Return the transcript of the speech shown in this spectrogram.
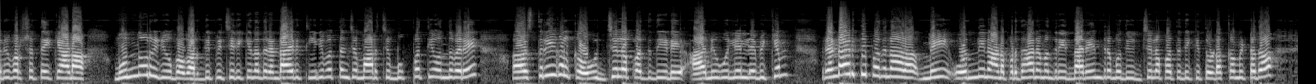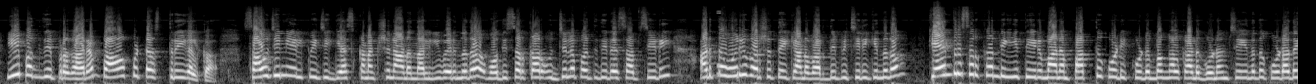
ഒരു വർഷത്തേക്കാണ് മുന്നൂറ് രൂപ വർദ്ധിപ്പിച്ചിരിക്കുന്നത്. രണ്ടായിരത്തി ഇരുപത്തിയഞ്ച് മാർച്ച് മുപ്പത്തിയൊന്ന് വരെ സ്ത്രീകൾക്ക് ഉജ്ജ്വല പദ്ധതിയുടെ ആനുകൂല്യം ലഭിക്കും. രണ്ടായിരത്തി പതിനാറ് മെയ് ഒന്നിനാണ് പ്രധാനമന്ത്രി നരേന്ദ്രമോദി ഉജ്ജ്വല പദ്ധതിക്ക് തുടക്കമിട്ടത് ഈ പദ്ധതി പ്രകാരം പാവപ്പെട്ട സ്ത്രീകൾക്ക് സൗജന്യ എൽ പി ജി ഗ്യാസ് കണക്ഷനാണ് നൽകി വരുന്നത്. മോദി സർക്കാർ ഉജ്ജ്വല പദ്ധതിയുടെ സബ്സിഡി അടുത്ത ഒരു വർഷത്തേക്കാണ് വർദ്ധിപ്പിച്ചിരിക്കുന്നതും. കേന്ദ്ര സർക്കാരിന്റെ ഈ തീരുമാനം പത്ത് കോടി കുടുംബങ്ങൾക്കാണ് ഗുണം ചെയ്യുന്നത്. കൂടാതെ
